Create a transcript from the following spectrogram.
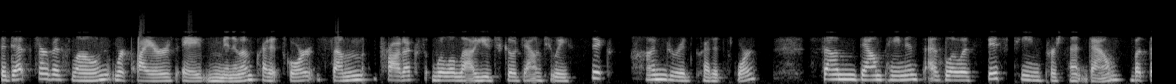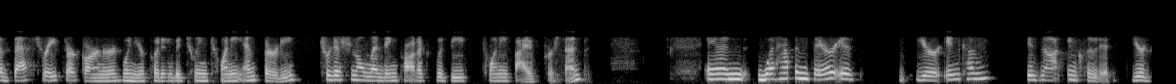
The debt service loan requires a minimum credit score. Some products will allow you to go down to a 600 credit score. Some down payments as low as 15% down, but the best rates are garnered when you're putting between 20 and 30. Traditional lending products would be 25%. And what happens there is your income is not included. You're,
